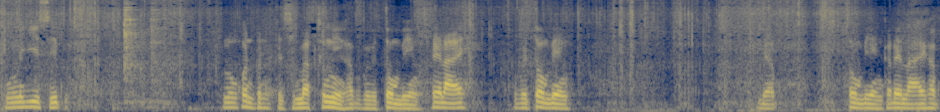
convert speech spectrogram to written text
ถุงละยี่สิบลงคนเป็นกระสิมักช่วงนี้ครับเอาไปต้มเองได้หลายเอาไปต้มเองแบบต้มเองก็ได้หลายครับ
